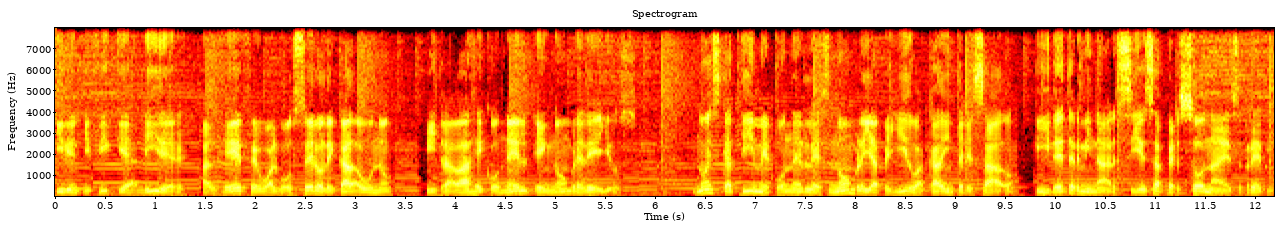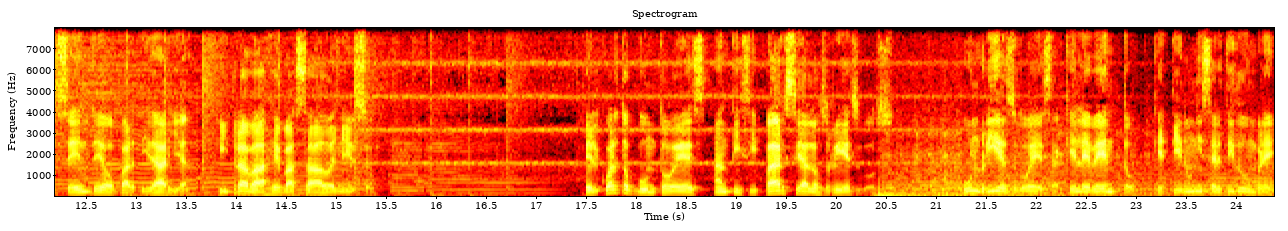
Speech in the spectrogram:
identifique al líder, al jefe o al vocero de cada uno y trabaje con él en nombre de ellos. No escatime ponerles nombre y apellido a cada interesado y determinar si esa persona es reticente o partidaria y trabaje basado en eso. El cuarto punto es anticiparse a los riesgos. Un riesgo es aquel evento que tiene una incertidumbre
